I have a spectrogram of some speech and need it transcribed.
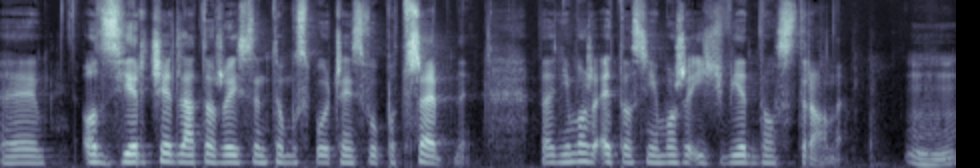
y, odzwierciedla to, że jestem temu społeczeństwu potrzebny. To nie może, etos nie może iść w jedną stronę. Mhm.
